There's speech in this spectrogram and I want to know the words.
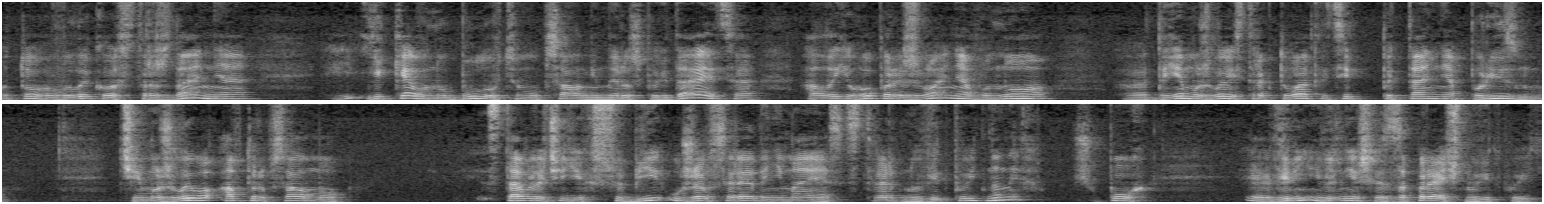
отого великого страждання, яке воно було в цьому псалмі, не розповідається, але його переживання воно е, дає можливість трактувати ці питання по-різному. Чи, можливо, автор псалму, ставлячи їх собі, уже всередині має ствердну відповідь на них, що Бог вільніше заперечну відповідь,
